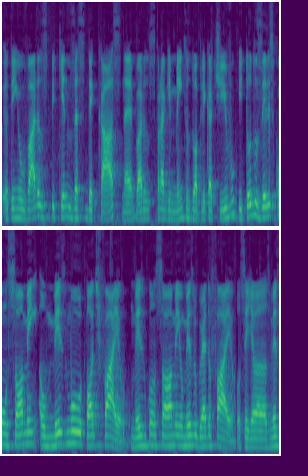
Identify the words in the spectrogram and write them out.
eu tenho vários pequenos SDKs, né, vários fragmentos do aplicativo e todos eles consomem o mesmo pod file, o mesmo consomem o mesmo Gradle file, ou seja, as mesmas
